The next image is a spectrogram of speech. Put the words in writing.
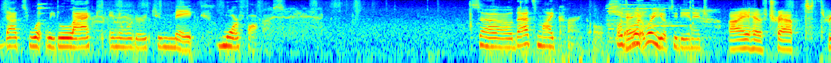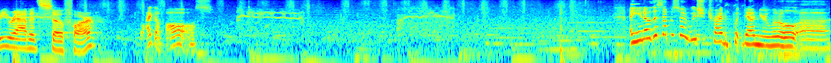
that's what we lack in order to make more farms. So that's my current goal. What, what, what are you up to, DNH? I have trapped three rabbits so far. Like a boss. And you know, this episode we should try to put down your little uh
